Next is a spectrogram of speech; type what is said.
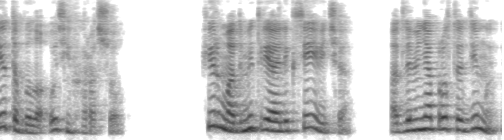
И это было очень хорошо. Фирма Дмитрия Алексеевича, а для меня просто Димы,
